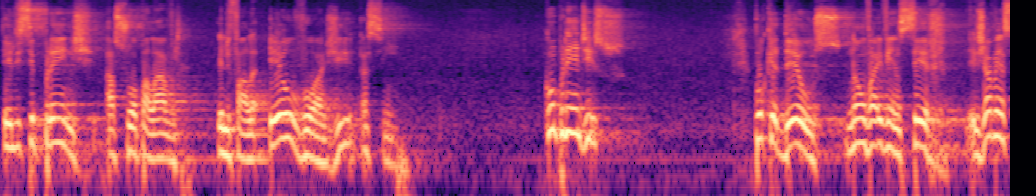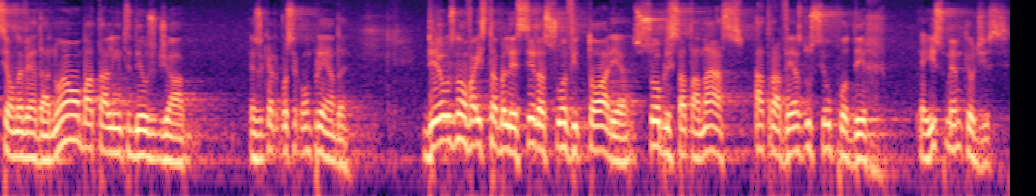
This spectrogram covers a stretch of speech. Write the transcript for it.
ele se prende à sua palavra. Ele fala: Eu vou agir assim. Compreende isso? Porque Deus não vai vencer, ele já venceu, na verdade, não é uma batalha entre Deus e o diabo, mas eu quero que você compreenda. Deus não vai estabelecer a sua vitória sobre Satanás através do seu poder. É isso mesmo que eu disse.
